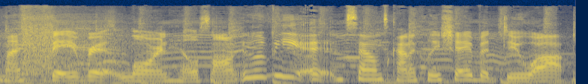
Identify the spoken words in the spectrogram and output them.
My favorite Lauryn Hill song. It would be, it sounds kind of cliche, but doo wop.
